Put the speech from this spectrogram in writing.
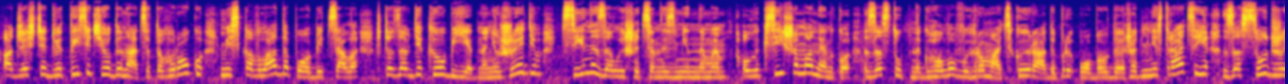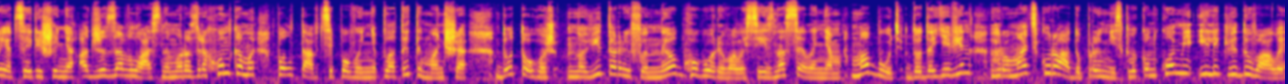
адже ще 2011 року міська влада пообіцяла, що завдяки об'єднанню жедів ціни залишаться незмінними. Олексій Шаманенко, заступник голови громадської ради при облдержадміністрації, засуджує це рішення, адже за власними розрахунками полтавці повинні платити менше. До того ж, нові тарифи не обговорювалися із населенням. Мабуть, додає він, громадську раду при міськвиконкомі і ліквідували,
